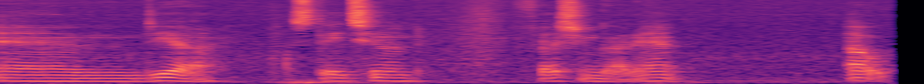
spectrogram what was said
And yeah, stay tuned. Fashion God Ant out.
